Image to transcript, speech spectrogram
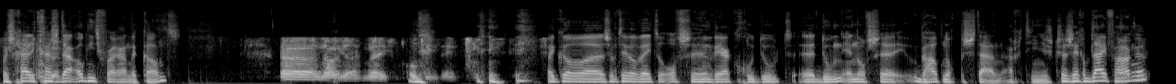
Waarschijnlijk gaan ze daar ook niet voor aan de kant. nou ja, nee, ook niet. Nee. maar ik wil zo meteen wel weten of ze hun werk goed doet, doen en of ze überhaupt nog bestaan in Argentinië. Dus ik zou zeggen, blijf hangen.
